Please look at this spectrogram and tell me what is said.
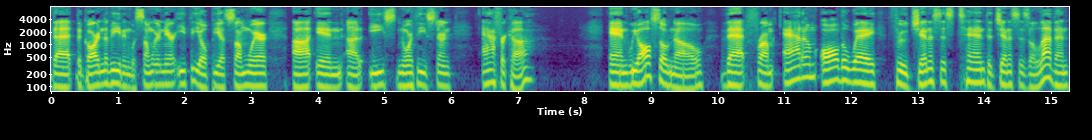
that the Garden of Eden was somewhere near Ethiopia, somewhere uh, in uh, east, northeastern Africa. And we also know that from Adam all the way through Genesis 10 to Genesis 11,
